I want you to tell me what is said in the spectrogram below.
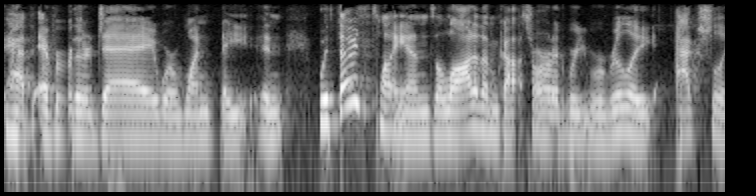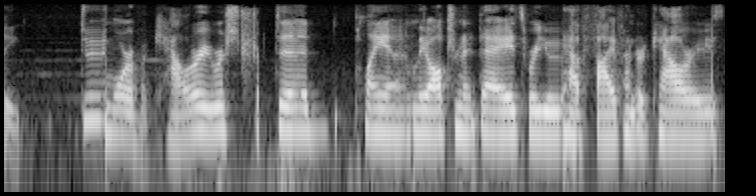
have every other day, where one day, and with those plans, a lot of them got started where you were really actually doing more of a calorie restricted plan the alternate days where you have 500 calories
